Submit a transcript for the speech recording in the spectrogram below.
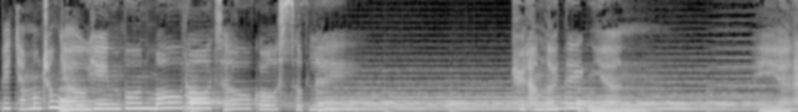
别人梦中悠然伴舞，多走过十里。缺陷里的人，一起，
